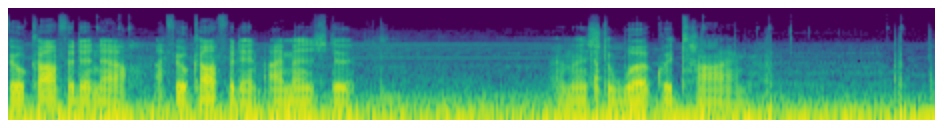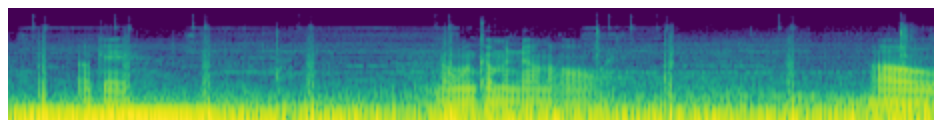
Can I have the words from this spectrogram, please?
Feel confident now. I feel confident. I managed to. I managed to work with time. Okay. No one coming down the hallway. Oh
